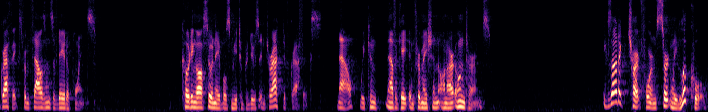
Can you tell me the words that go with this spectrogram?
graphics from thousands of data points. Coding also enables me to produce interactive graphics. Now we can navigate information on our own terms. Exotic chart forms certainly look cool,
